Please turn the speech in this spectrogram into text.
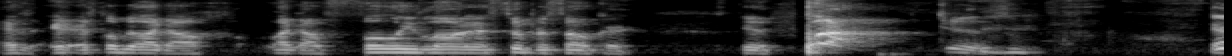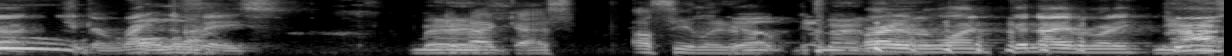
it's, it's gonna be like a like a fully loaded super soaker. Just, bah! just got Ooh, kick her right in the over. face. Good man. night, guys. I'll see you later. Yep. Good night. All right, everyone. Good night, everybody. Man, I- Peace.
